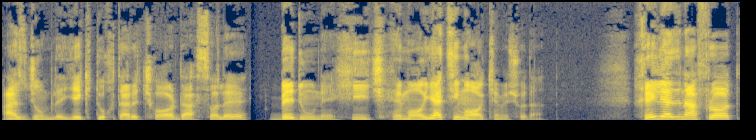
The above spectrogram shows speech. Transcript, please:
از جمله یک دختر 14 ساله بدون هیچ حمایتی محاکمه شدند. خیلی از این افراد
